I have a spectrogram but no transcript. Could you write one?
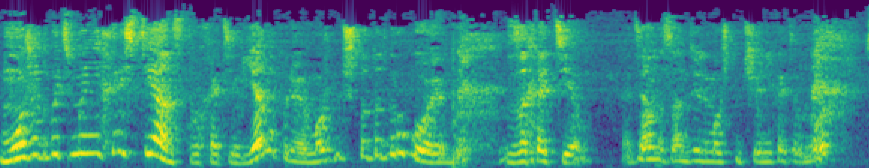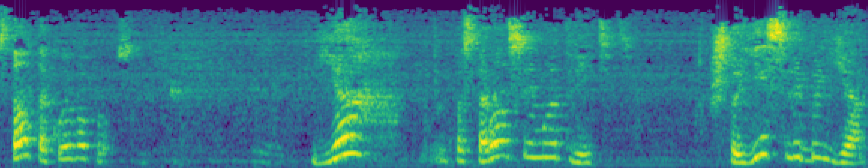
Может быть, мы не христианство хотим. Я, например, может быть, что-то другое бы захотел. Хотя он на самом деле, может, ничего не хотел. Но вот стал такой вопрос. Я постарался ему ответить, что если бы я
